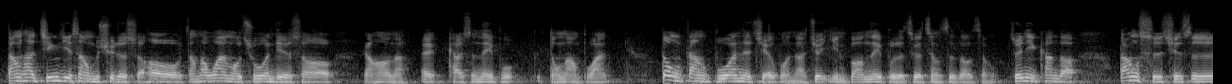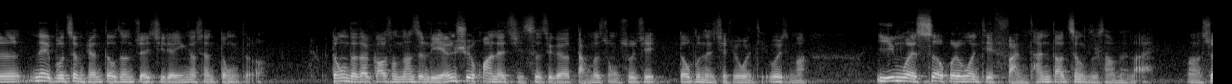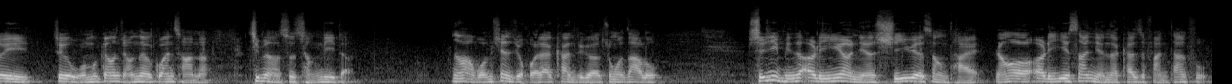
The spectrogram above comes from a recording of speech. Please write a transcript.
当他经济上不去的时候，当他外贸出问题的时候，然后呢，哎，开始内部动荡不安。动荡不安的结果呢，就引爆内部的这个政治斗争。所以你看到，当时其实内部政权斗争最激烈，应该算东德。东德在高层当时连续换了几次这个党的总书记，都不能解决问题。为什么？因为社会的问题反弹到政治上面来啊，所以这个我们刚刚讲的那个观察呢，基本上是成立的。那我们现在就回来看这个中国大陆，习近平在二零一二年十一月上台，然后二零一三年呢开始反贪腐，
